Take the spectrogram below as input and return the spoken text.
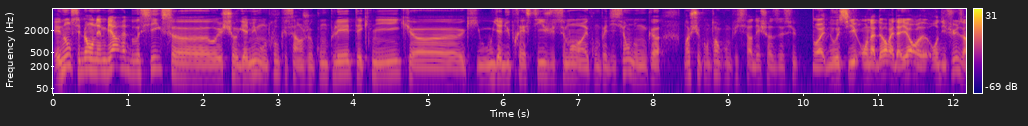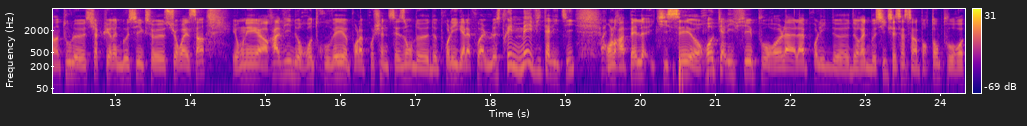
et non, c'est bien, on aime bien Rainbow Six. euh, chez O-Gaming, on trouve que c'est un jeu complet, technique, euh, qui, où il y a du prestige justement dans les compétitions. Donc euh, moi, je suis content qu'on puisse faire des choses dessus. Ouais, nous aussi, on adore. Et d'ailleurs, euh, on diffuse hein, tout le circuit Rainbow Six sur OS1. Et on est ravis de retrouver pour la prochaine saison de, de Pro League à la fois le stream, mais Vitality, on le rappelle, qui s'est requalifié pour la, la Pro League de, de Rainbow Six. Et ça, c'est important pour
